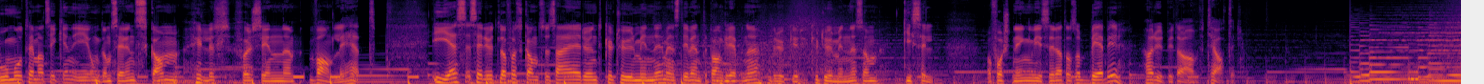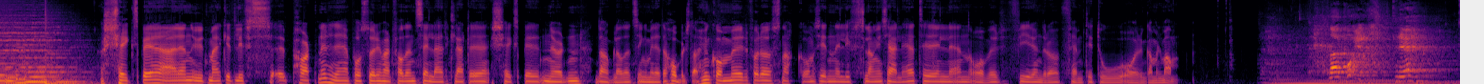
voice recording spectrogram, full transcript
Homotematikken i ungdomsserien Skam hylles for sin vanlighet. IS ser ut til å forskanse seg rundt kulturminner mens de venter på angrepene, bruker kulturminnene som gissel. Og forskning viser at også babyer har utbytte av teater. Shakespeare er en utmerket livspartner. Det påstår i hvert fall den selverklærte Shakespeare-nerden Dagbladets Inger Merete Hobbelstad. Hun kommer for å snakke om sin livslange kjærlighet til en over 452 år gammel mann. Det er på én, tre,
